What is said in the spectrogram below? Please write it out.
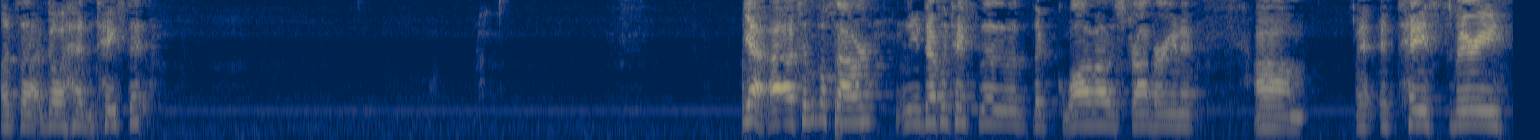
Let's uh, go ahead and taste it. Yeah, a, typical sour. You definitely taste the, the, the guava, the strawberry in it. Um, it. It tastes very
